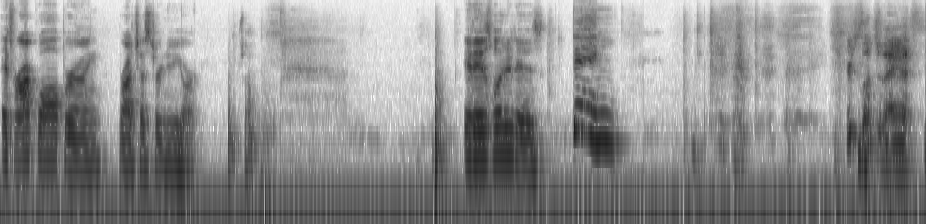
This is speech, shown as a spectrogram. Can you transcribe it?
it's Rockwall Brewing, Rochester, New York. So, it is what it is. Ding! You're such an ass.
